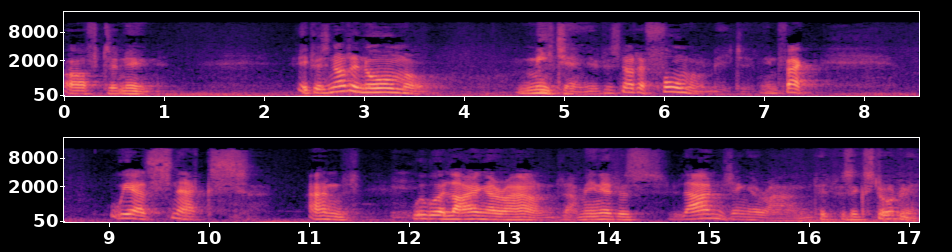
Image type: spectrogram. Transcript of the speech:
afternoon. It was not a normal meeting, it was not a formal meeting. In fact, we had snacks and we were lying around. I mean, it was lounging around. It was extraordinary.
